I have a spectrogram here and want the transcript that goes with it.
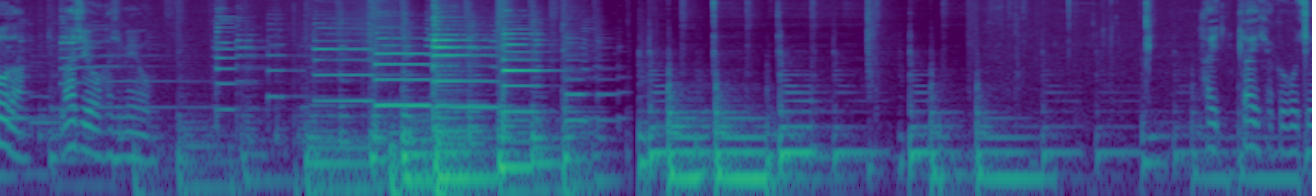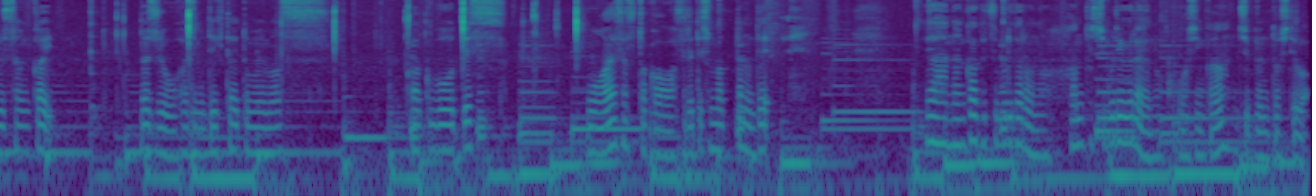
そうだ。ラジオを始めよう。はい第153回。ラジオを始めていきたいと思います。学坊です。もう挨拶とかは忘れてしまったので。いや何ヶ月ぶりだろうな。半年ぶりぐらいの更新かな。自分としては。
